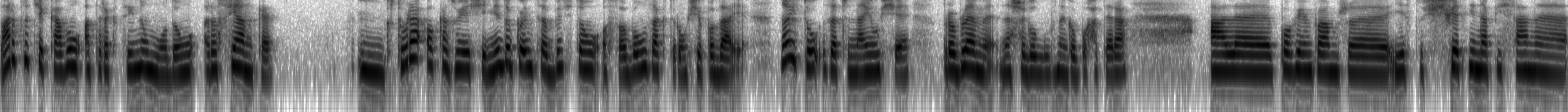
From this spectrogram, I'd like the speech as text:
bardzo ciekawą, atrakcyjną młodą Rosjankę, m, która okazuje się nie do końca być tą osobą, za którą się podaje. No i tu zaczynają się problemy naszego głównego bohatera, ale powiem Wam, że jest to świetnie napisane.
